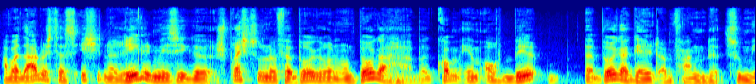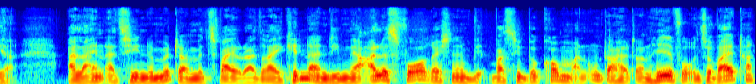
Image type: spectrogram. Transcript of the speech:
Aber dadurch, dass ich eine regelmäßige Sprechstunde für Bürgerinnen und Bürger habe, kommen eben auch äh, Bürgergeldempfangende zu mir. Alleinerziehende Mütter mit zwei oder drei Kindern, die mir alles vorrechnen, was sie bekommen an Unterhalt, an Hilfe und so weiter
